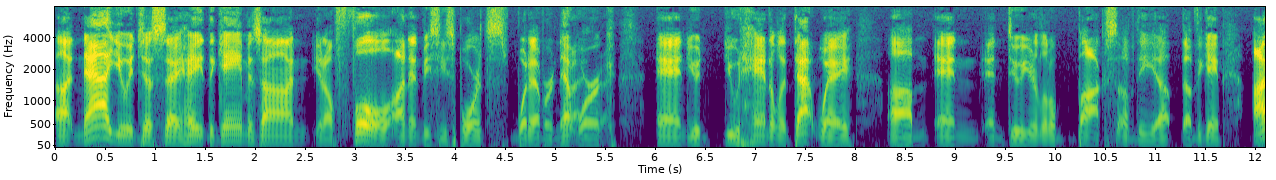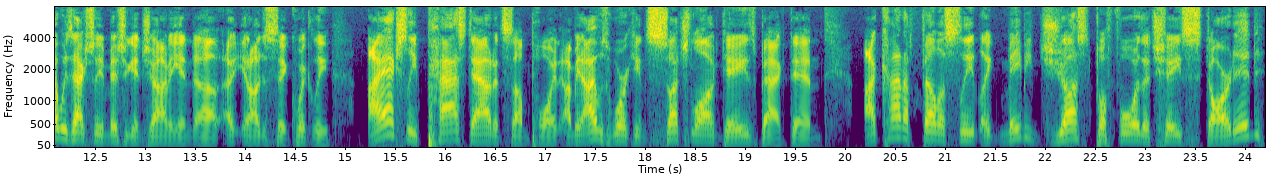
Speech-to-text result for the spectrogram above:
Uh, now you would just say, "Hey, the game is on, you know, full on NBC Sports, whatever network," right, right. and you you would handle it that way, um, and and do your little box of the uh, of the game. I was actually in Michigan, Johnny, and uh, you know, I'll just say quickly, I actually passed out at some point. I mean, I was working such long days back then. I kind of fell asleep, like maybe just before the chase started.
